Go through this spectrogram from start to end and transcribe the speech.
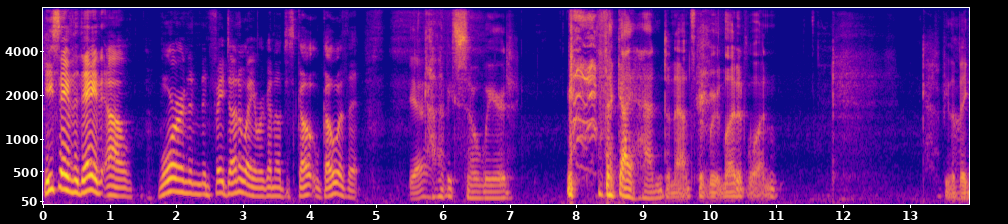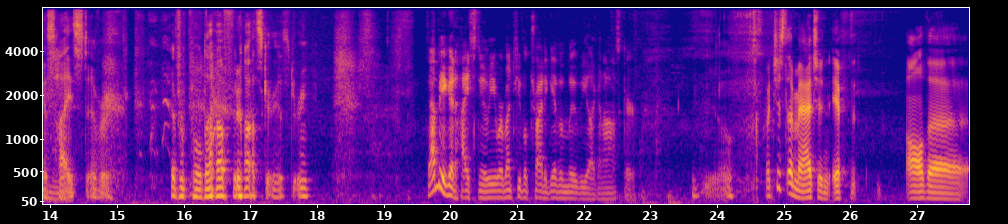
He saved the day. Uh, Warren and, and Faye Dunaway were gonna just go go with it. Yeah. God, that'd be so weird. that guy hadn't announced that Moonlight had won. God, it'd be the biggest heist ever ever pulled off in Oscar history. That'd be a good heist movie where a bunch of people try to give a movie like an Oscar. You know, But just imagine if all the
